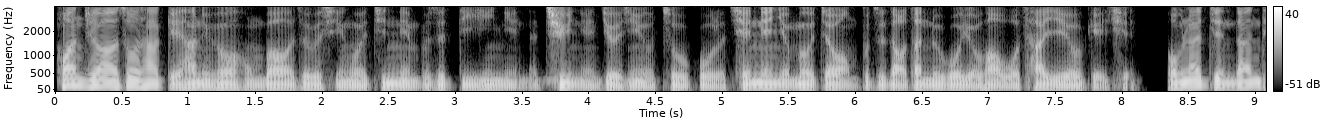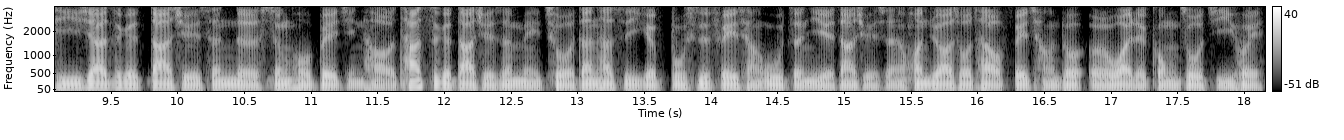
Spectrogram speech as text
换句话说，他给他女朋友红包的这个行为，今年不是第一年了，去年就已经有做过了。前年有没有交往不知道，但如果有的话，我猜也有给钱。我们来简单提一下这个大学生的生活背景好了，他是个大学生没错，但他是一个不是非常务正业的大学生。换句话说，他有非常多额外的工作机会。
